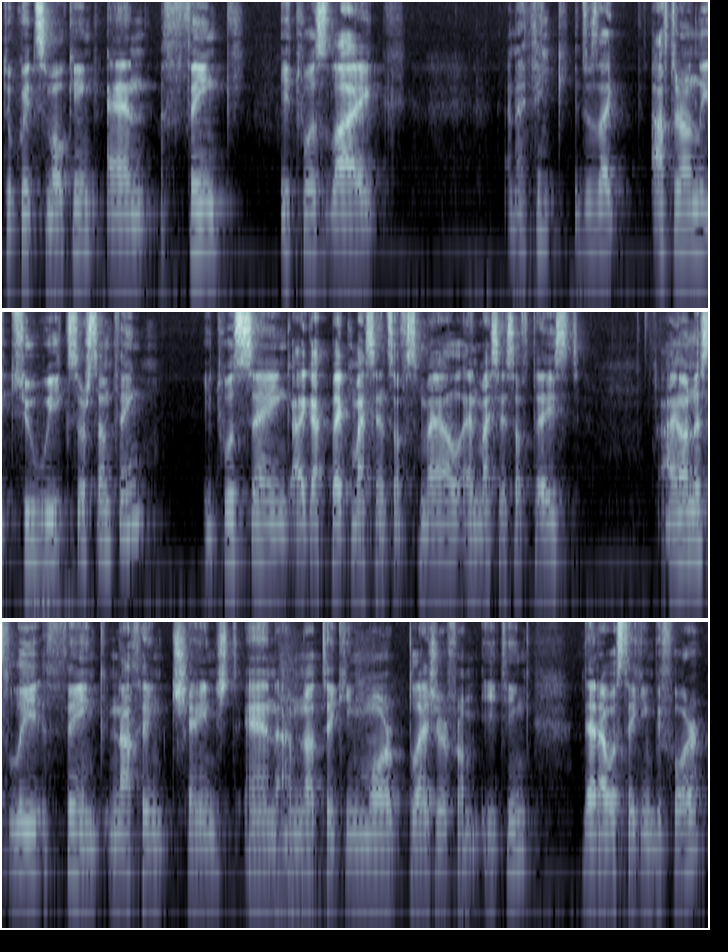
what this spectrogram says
to quit smoking and think it was like and I think it was like after only 2 weeks or something it was saying I got back my sense of smell and my sense of taste. I honestly think nothing changed and I'm not taking more pleasure from eating that I was taking before.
